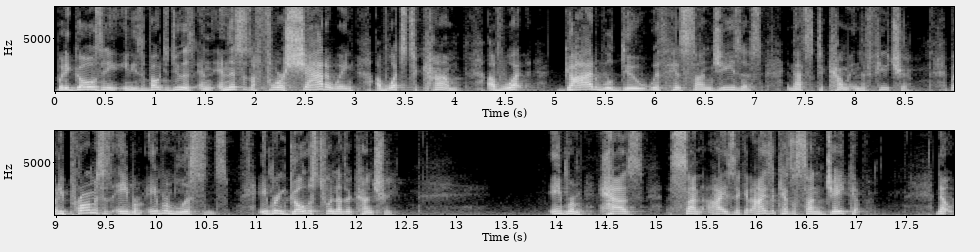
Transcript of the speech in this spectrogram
But he goes and, he, and he's about to do this. And, and this is a foreshadowing of what's to come, of what God will do with his son Jesus. And that's to come in the future. But he promises Abram. Abram listens. Abram goes to another country. Abram has a son Isaac, and Isaac has a son Jacob. Now,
